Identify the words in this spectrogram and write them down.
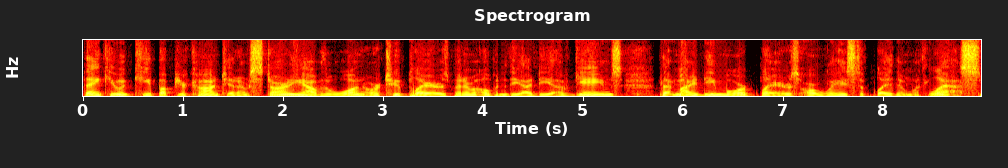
Thank you and keep up your content. I'm starting out with one or two players, but I'm open to the idea of games that might need more players or ways to play them with less.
